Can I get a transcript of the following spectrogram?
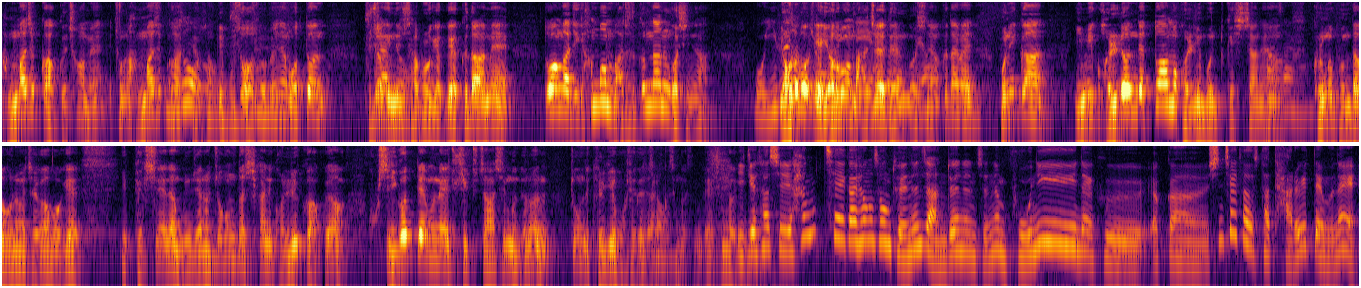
안 맞을 것 같고요 처음에 저는 안 맞을 것 무서워서. 같아요. 예, 무서워서 음. 왜냐하면 어떤 부작용이 부작용. 있는지 잘 모르겠고요. 그 다음에 또 한 가지 한 번 맞아도 끝나는 것이냐, 뭐 여러 번 예, 여러 번 맞아야 되는. 것이냐. 그 다음에 보니까 이미 걸렸는데 또 한 번 걸린 분도 계시잖아요. 맞아요. 그런 걸 본다 그러면 제가 보기에 이 백신에 대한 문제는 조금 더 시간이 걸릴 것 같고요. 혹시 이것 때문에 주식 투자하신 분들은 조금 더 길게 보셔야 되지 않을까 그쵸. 생각합니다. 네, 이게. 사실 항체가 형성되는지 안 되는지는 본인의 그 약간 신체에 따라서 다 다르기 때문에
